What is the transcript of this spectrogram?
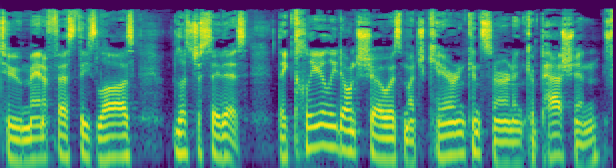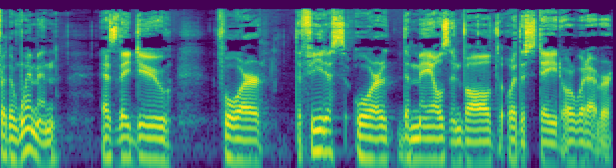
to manifest these laws. Let's just say this. They clearly don't show as much care and concern and compassion for the women as they do for the fetus or the males involved or the state or whatever.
